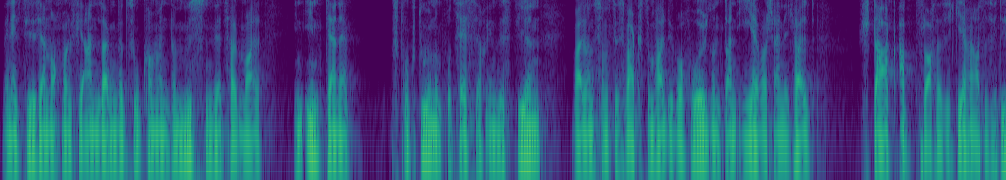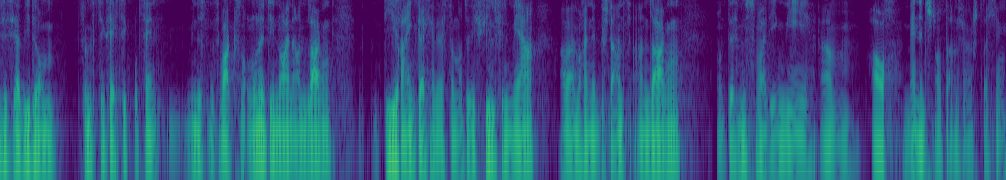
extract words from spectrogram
wenn jetzt dieses Jahr nochmal vier Anlagen dazukommen, dann müssen wir jetzt halt mal in interne Strukturen und Prozesse auch investieren, weil uns sonst das Wachstum halt überholt und dann eher wahrscheinlich halt stark abflacht. Also ich gehe davon aus, dass wir dieses Jahr wieder um 50, 60 Prozent mindestens wachsen ohne die neuen Anlagen. Die reingerechnet ist dann natürlich viel, viel mehr, aber einfach in den Bestandsanlagen. Und das müssen wir halt irgendwie ähm, auch managen, unter Anführungsstrichen.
